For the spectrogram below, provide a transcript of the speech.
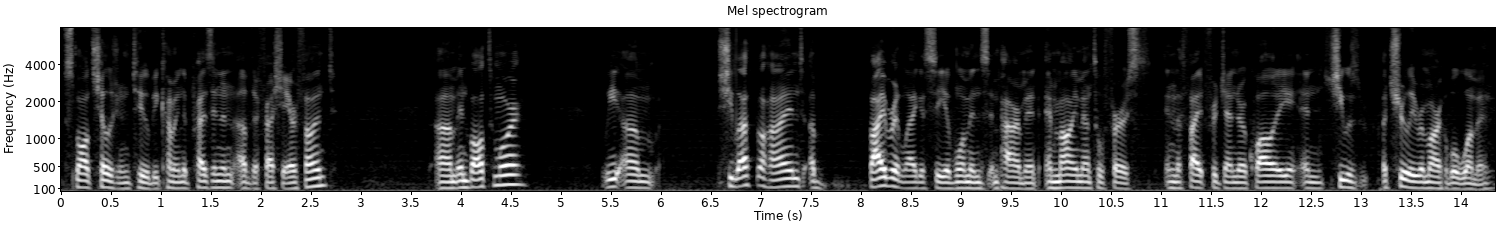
small children too, becoming the president of the Fresh Air Fund um, in Baltimore. We, um, she left behind a vibrant legacy of women's empowerment and monumental first in the fight for gender equality, and she was a truly remarkable woman.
